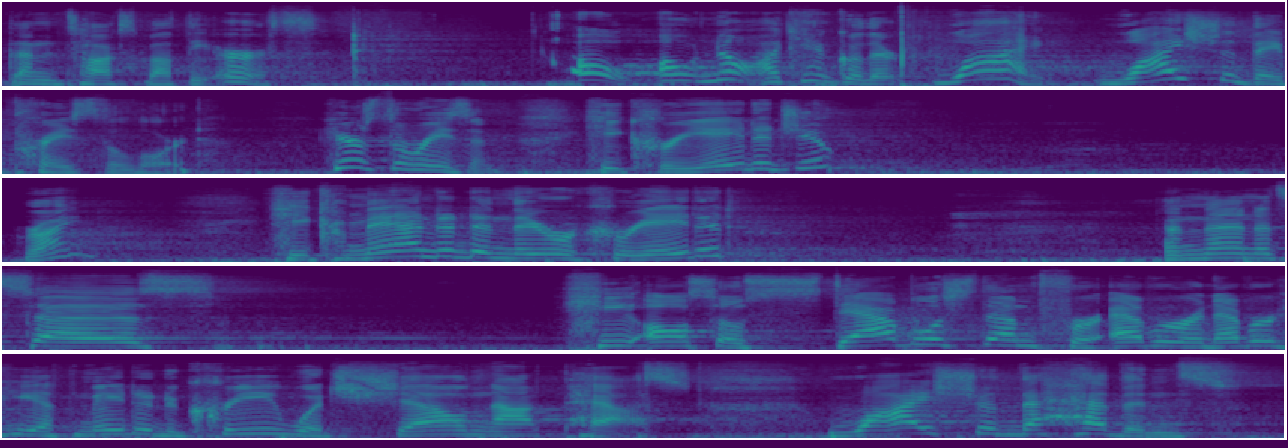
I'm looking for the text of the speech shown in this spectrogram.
Then it talks about the earth. Oh, oh, no, I can't go there. Why? Why should they praise the Lord? Here's the reason He created you, right? He commanded and they were created. And then it says, He also established them forever and ever. He hath made a decree which shall not pass. Why should the heavens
